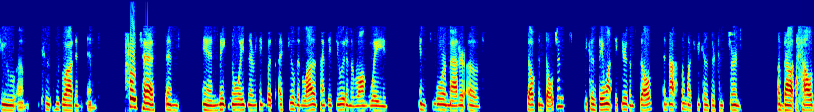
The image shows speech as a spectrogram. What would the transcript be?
to um, who, who go out and, and protest and and make noise and everything, but I feel that a lot of the time they do it in the wrong ways. And it's more a matter of self indulgence because they want to hear themselves and not so much because they're concerned about how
